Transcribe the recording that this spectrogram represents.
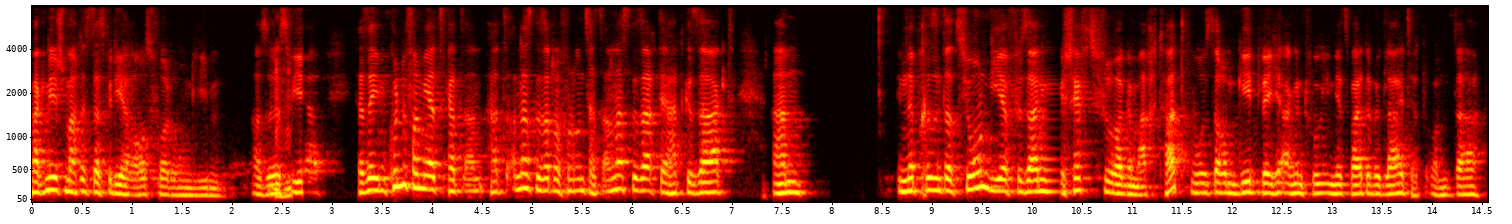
magnetisch macht, ist, dass wir die Herausforderungen lieben. Also, dass mhm. wir, tatsächlich ein Kunde von mir hat es anders gesagt, oder von uns hat es anders gesagt, der hat gesagt, ähm, in der Präsentation, die er für seinen Geschäftsführer gemacht hat, wo es darum geht, welche Agentur ihn jetzt weiter begleitet. Und da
